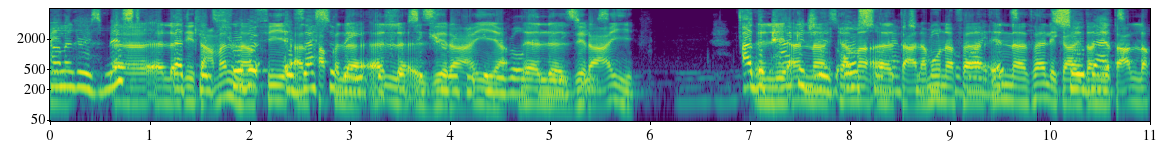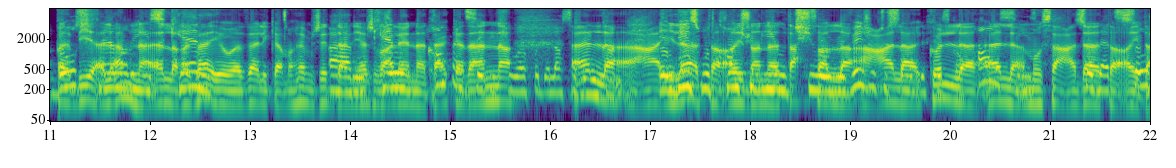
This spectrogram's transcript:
النساء التي تعملن في الحقل الزراعي الزراعي. لأن كما تعلمون فإن ذلك أيضا يتعلق بالأمن الغذائي وذلك مهم جدا يجب علينا نتأكد أن العائلات أيضا تحصل على كل المساعدات أيضا.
